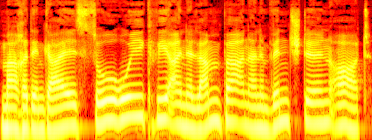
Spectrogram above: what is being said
Mache den Geist so ruhig wie eine Lampe an einem windstillen Ort.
